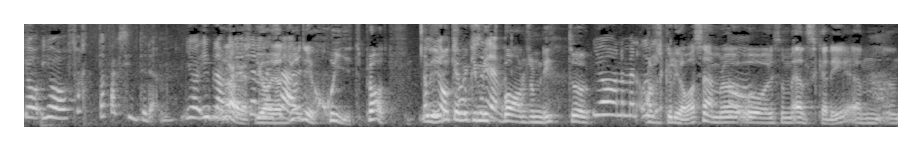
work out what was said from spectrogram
Jag, jag fattar faktiskt inte den. Jag, ibland Ja, kan jag, jag jag, känna mig jag så här... tror att det är skitprat. men det är jag lika mycket mitt det. barn som ditt. Och, Ja, nej, men, och, varför skulle jag vara sämre Ja. och, och liksom älska det än, än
